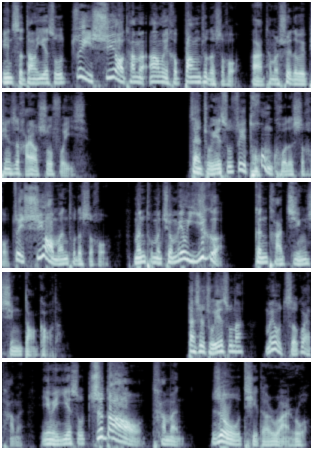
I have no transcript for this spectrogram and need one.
因此，当耶稣最需要他们安慰和帮助的时候，啊，他们睡得比平时还要舒服一些。在主耶稣最痛苦的时候，最需要门徒的时候，门徒们却没有一个跟他警醒祷告的。但是主耶稣呢，没有责怪他们，因为耶稣知道他们肉体的软弱，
